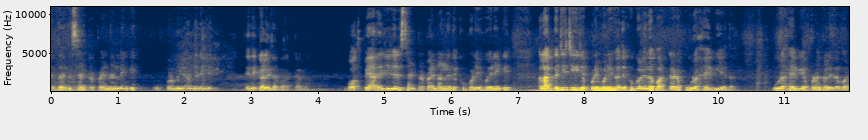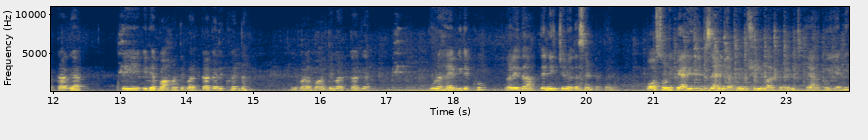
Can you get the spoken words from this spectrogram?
ਇਦਾਂ ਇਹਦੇ ਸੈਂਟਰ ਪੈਨਲ ਨੇਗੇ ਉੱਪਰ ਨੂੰ ਜਾਂਦੇ ਨੇਗੇ ਤੇ ਇਹਦੇ ਗਲੇ ਦਾ ਵਰਕ ਹੈਗਾ ਬਹੁਤ ਪਿਆਰੇ ਜਿਹੇ ਜਿਹੜੇ ਸੈਂਟਰ ਪੈਨਲ ਨੇ ਦੇਖੋ ਬਣੇ ਹੋਏ ਨੇਗੇ ਅਲੱਗ ਜੀ ਚੀਜ਼ ਆਪਣੀ ਬਣੀ ਹੋਈ ਦੇਖੋ ਗਲੇ ਦਾ ਵਰਕ ਹੈ ਜਿਹੜਾ ਪੂਰਾ ਹੈਵੀ ਹੈ ਇਹਦਾ ਪੂਰਾ ਹੈਵੀ ਆਪਣਾ ਗਲੇ ਦਾ ਵਰਕ ਆ ਗਿਆ ਤੇ ਇਹਦੇ ਬਾਹਾਂ ਤੇ ਵਰਕ ਆ ਗਿਆ ਦੇਖੋ ਇਦਾਂ ਇਹ ਵਾਲਾ ਬਾਹਾਂ ਤੇ ਵਰਕ ਆ ਗਿਆ ਪੂਰਾ ਹੈਵੀ ਦੇਖੋ ਗਲੇ ਦਾ ਤੇ ਨੀਚੇ ਨੂੰ ਇਹਦਾ ਸੈਂਟਰ ਪੈਨਲ ਬਹੁਤ ਸੋਹਣੀ ਪਿਆਰੀ ਜਿਹੀ ਡਿਜ਼ਾਈਨਿੰਗ ਆਪਣੀ ਮਸ਼ੀਨ ਵਰਕ ਦੇ ਵਿੱਚ ਤਿਆਰ ਹੋਈ ਹੈਗੀ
